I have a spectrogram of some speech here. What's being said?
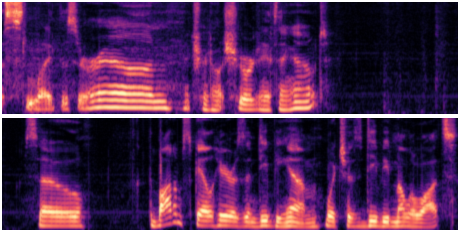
slide this around, make sure I don't short anything out. So the bottom scale here is in dBm, which is dB milliwatts.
